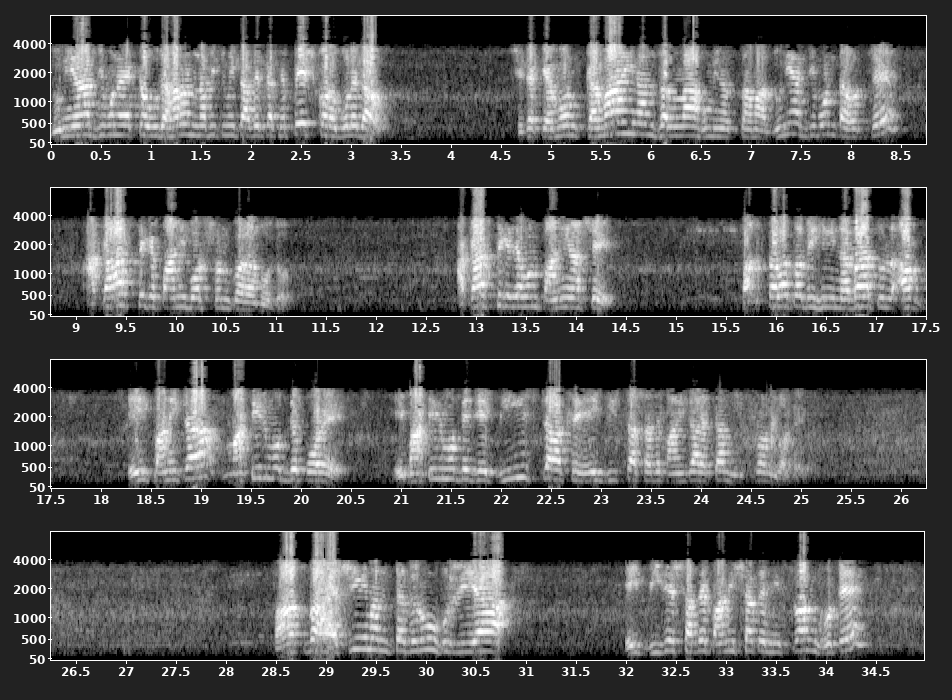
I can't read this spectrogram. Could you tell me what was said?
দুনিয়ার জীবনের একটা উদাহরণ নবী তুমি তাদের কাছে পেশ করো, বলে দাও। সেটা কেমন? কামাইন আনসাল্লাহমিনাসমা দুনিয়ার জীবনটা হচ্ছে আকাশ থেকে পানি বর্ষণ করার মতো। আকাশ থেকে যেমন পানি আসে পাকতালাতবিহি নাবাতুল আব এই পানিটা মাটির মধ্যে পড়ে। এই মাটির মধ্যে যে বীজটা আছে, এই বীজটার সাথে পানিটার একটা মিশ্রণ ঘটে। এই বীজের সাথে, পানির সাথে মিশ্রণ ঘটে,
